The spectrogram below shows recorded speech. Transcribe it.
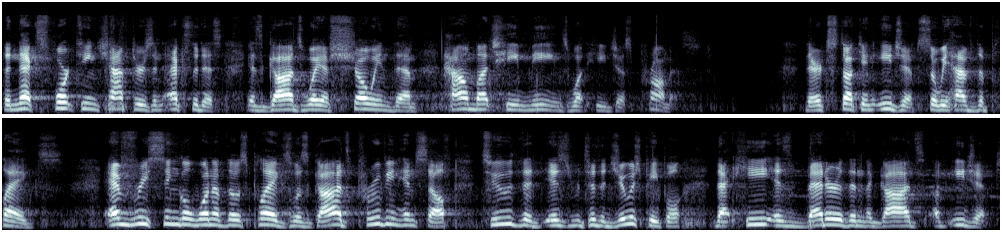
The next 14 chapters in Exodus is God's way of showing them how much He means what He just promised. They're stuck in Egypt, so we have the plagues. Every single one of those plagues was God's proving Himself to the, to the Jewish people that He is better than the gods of Egypt.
